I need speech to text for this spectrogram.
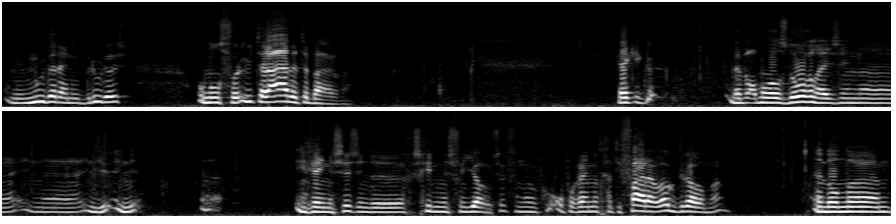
en uw moeder en uw broeders, om ons voor u ter aarde te buigen? Kijk, ik, we hebben allemaal wel eens doorgelezen in, uh, in, uh, in, in, uh, in, Genesis, in de geschiedenis van Jozef. En ook op een gegeven moment gaat die farao ook dromen. En dan, ehm,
